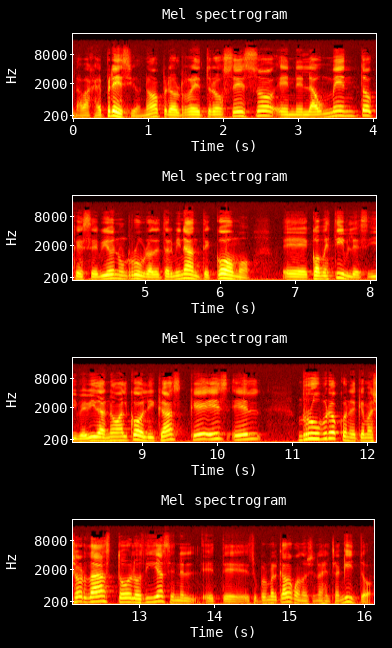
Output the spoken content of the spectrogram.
una baja de precios, ¿no? Pero el retroceso en el aumento que se vio en un rubro determinante como eh, comestibles y bebidas no alcohólicas, que es el rubro con el que mayor das todos los días en el este, supermercado cuando llenas el changuito.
